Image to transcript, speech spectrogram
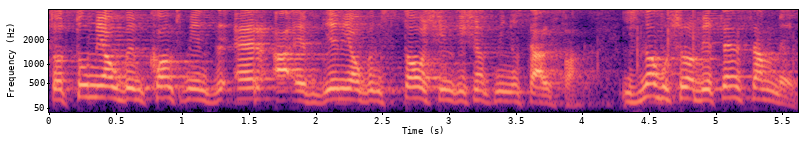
to tu miałbym kąt między R a FG, miałbym 180 minus alfa. I znowuż robię ten sam myk.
